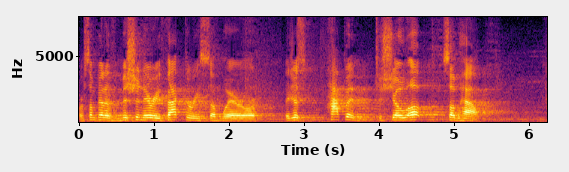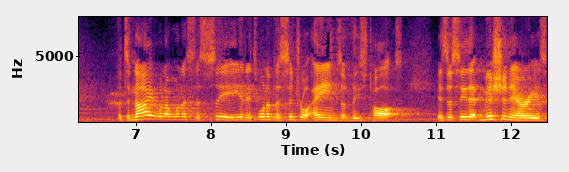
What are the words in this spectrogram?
or some kind of missionary factory somewhere, or they just happen to show up somehow. But tonight, what I want us to see, and it's one of the central aims of these talks, is to see that missionaries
